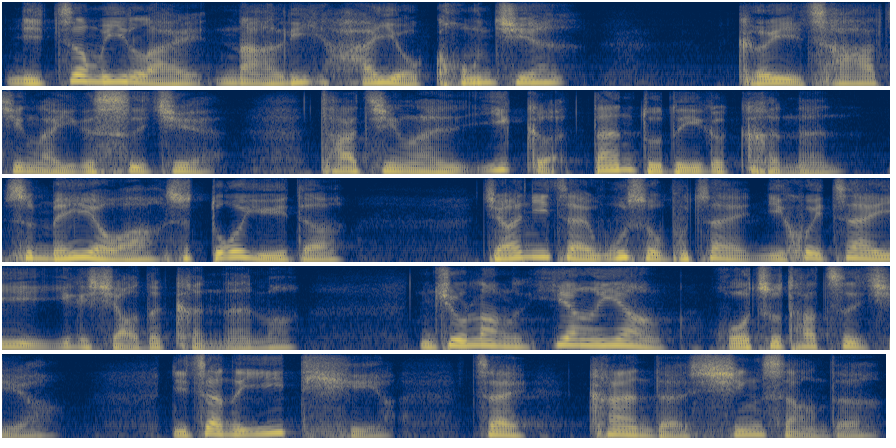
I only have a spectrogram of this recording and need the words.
你这么一来，哪里还有空间？可以插进来一个世界，插进来一个单独的一个可能是没有啊，是多余的。只要你在无所不在，你会在意一个小的可能吗？你就让样样活出他自己啊！你站的一体，在看的、欣赏的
